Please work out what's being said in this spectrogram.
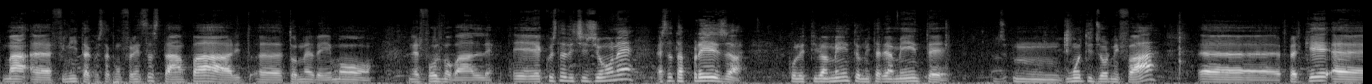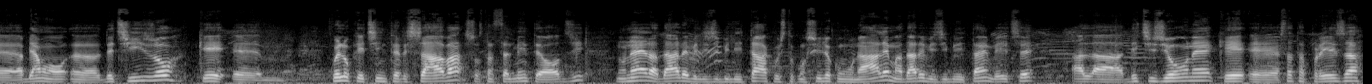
ma eh, finita questa conferenza stampa eh, torneremo nel Folno Valle. E questa decisione è stata presa collettivamente, unitariamente, mh, mm, molti giorni fa, eh, perché eh, abbiamo deciso che ehm, quello che ci interessava sostanzialmente oggi non era dare visibilità a questo consiglio comunale, ma dare visibilità invece alla decisione che eh, è stata presa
